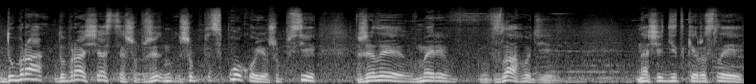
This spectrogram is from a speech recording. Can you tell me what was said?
Добра, добра, щастя, щоб, щоб спокою, щоб всі жили в мирі, в злагоді. Наші дітки росли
